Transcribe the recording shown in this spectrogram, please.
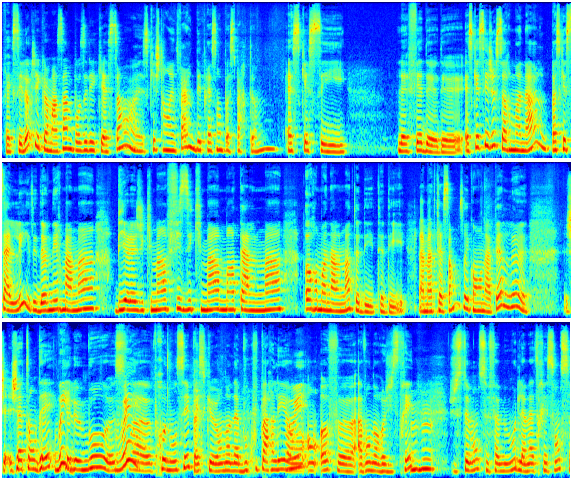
Fait que c'est là que j'ai commencé à me poser des questions. Est-ce que je suis en train de faire une dépression postpartum? Est-ce que c'est le fait de, de... Est-ce que c'est juste hormonal? Parce que ça l'est. Devenir maman biologiquement, physiquement, mentalement, hormonalement, t'as des, as des... La matrescence qu'on appelle, là. J'attendais oui. que le mot euh, soit oui. prononcé parce qu'on en a beaucoup parlé oui. en off euh, avant d'enregistrer. Mm-hmm. Justement, ce fameux mot de la matrescence.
